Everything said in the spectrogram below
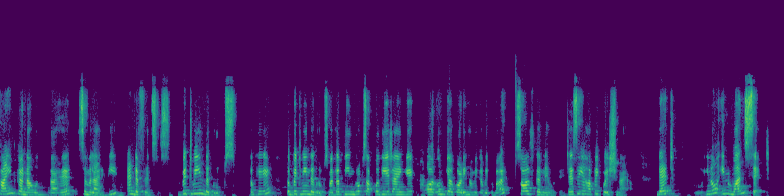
फाइंड करना होता है similarity and differences between the groups okay तो बिटवीन द ग्रुप्स मतलब तीन ग्रुप्स आपको दिए जाएँगे और उनके अकॉर्डिंग हमें कभी कभार सॉल्व करने होते हैं। जैसे यहाँ पे क्वेश्चन आया that you know in one set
